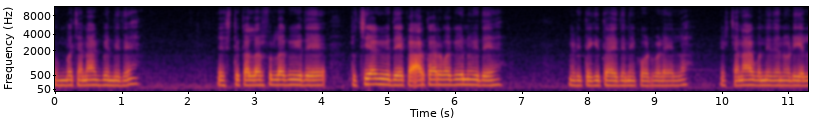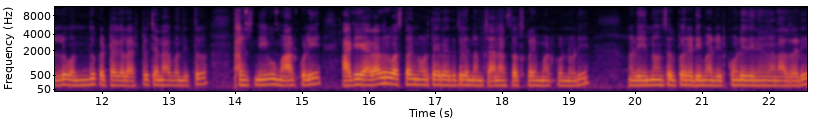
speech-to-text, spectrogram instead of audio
ತುಂಬ ಚೆನ್ನಾಗಿ ಬೆಂದಿದೆ. ಎಷ್ಟು ಕಲರ್ಫುಲ್ಲಾಗೂ ಇದೆ, ರುಚಿಯಾಗೂ ಇದೆ ಖಾರ ಖಾರವಾಗಿಯೂ ಇದೆ. ನೋಡಿ, ತೆಗಿತಾ ಇದ್ದೀನಿ ಕೋಡ್ಬಳೆ ಎಲ್ಲ. ಎಷ್ಟು ಚೆನ್ನಾಗಿ ಬಂದಿದೆ ನೋಡಿ, ಎಲ್ಲೂ ಒಂದು ಕಟ್ಟಾಗಲ್ಲ. ಅಷ್ಟು ಚೆನ್ನಾಗಿ ಬಂದಿತ್ತು. ಫ್ರೆಂಡ್ಸ್ ನೀವು ಮಾಡ್ಕೊಳ್ಳಿ. ಹಾಗೆ ಯಾರಾದರೂ ಹೊಸ್ದಾಗಿ ನೋಡ್ತಾ ಇರೋದಿದ್ರೆ ನಮ್ಮ ಚಾನಲ್ ಸಬ್ಸ್ಕ್ರೈಬ್ ಮಾಡ್ಕೊಂಡು ನೋಡಿ. ನೋಡಿ, ಇನ್ನೊಂದು ಸ್ವಲ್ಪ ರೆಡಿ ಮಾಡಿ ಇಟ್ಕೊಂಡಿದ್ದೀನಿ ನಾನು ಆಲ್ರೆಡಿ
